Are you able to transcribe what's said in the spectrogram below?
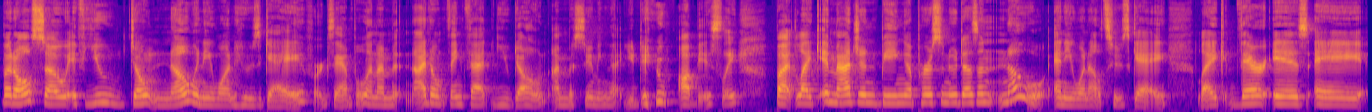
But also if you don't know anyone who's gay for example and i'm i don't think that you don't i'm assuming that you do obviously but like imagine being a person who doesn't know anyone anyone else who's gay. Like there is a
